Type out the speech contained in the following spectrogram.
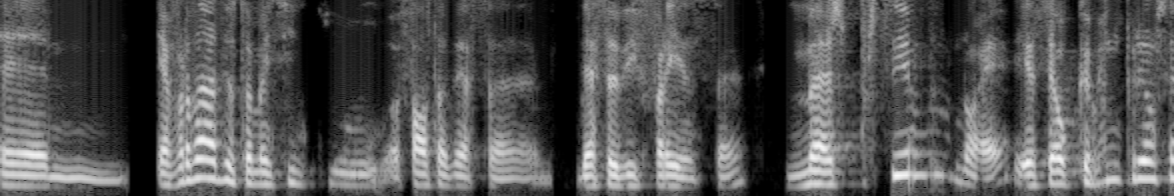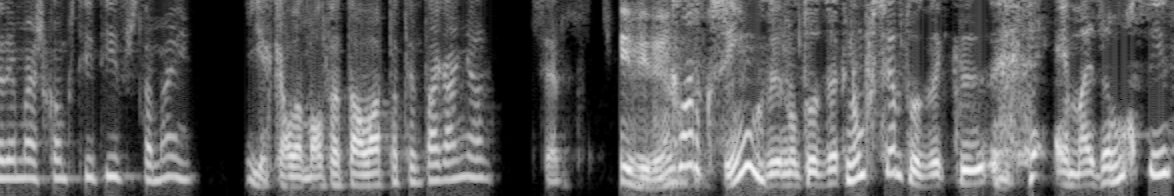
Hum, é verdade, eu também sinto a falta dessa, dessa diferença, mas percebo, não é? Esse é o caminho para eles serem mais competitivos também. E aquela malta está lá para tentar ganhar, certo? Evidente. Claro que sim, mas eu não estou a dizer que não percebo, estou a dizer que é mais aborrecido.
